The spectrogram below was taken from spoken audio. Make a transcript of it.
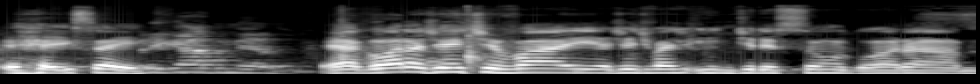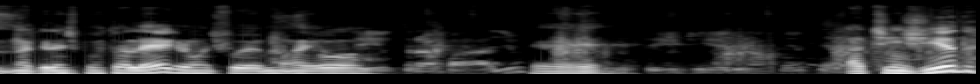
É isso aí. Obrigado mesmo. É, agora a gente vai, a gente vai em direção agora na Grande Porto Alegre, onde foi o maior é, atingido.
